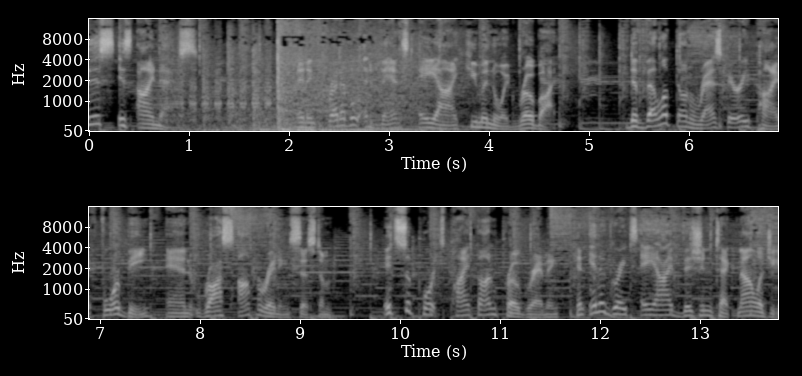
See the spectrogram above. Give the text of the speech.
This is AiNex, an incredible advanced AI humanoid robot. Developed on Raspberry Pi 4B and ROS operating system, it supports Python programming and integrates AI vision technology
